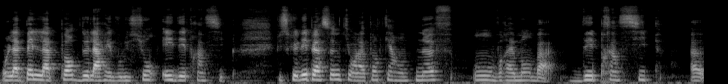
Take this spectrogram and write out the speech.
On l'appelle la porte de la révolution et des principes. Puisque les personnes qui ont la porte 49 ont vraiment bah, des principes euh,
